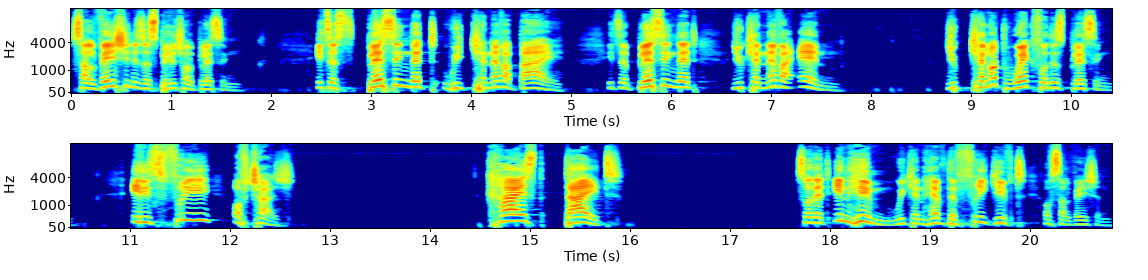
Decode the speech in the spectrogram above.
Salvation is a spiritual blessing. It's a blessing that we can never buy. It's a blessing that you can never earn. You cannot work for this blessing. It is free of charge. Christ died so that in Him we can have the free gift of salvation.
